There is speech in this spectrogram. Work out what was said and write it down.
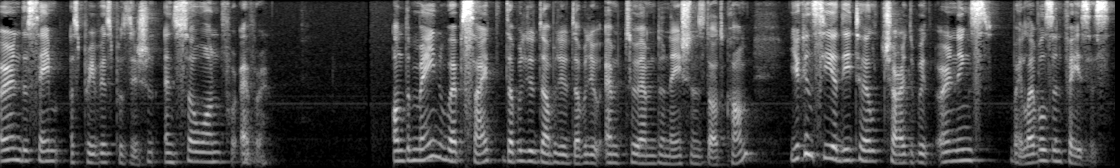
earn the same as previous position and so on forever. On the main website www.m2mdonations.com, you can see a detailed chart with earnings by levels and phases.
